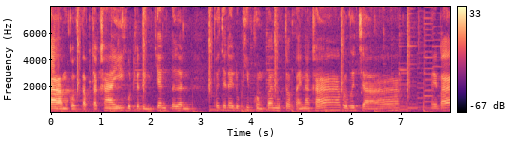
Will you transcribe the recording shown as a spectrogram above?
ตามกดตับตะไคร้กดกระดิ่งแจ้งเตือน ก็จะได้ดูคลิปของป้านุต่อไปนะคะเพื่อนๆจ้าบ๊ายบา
